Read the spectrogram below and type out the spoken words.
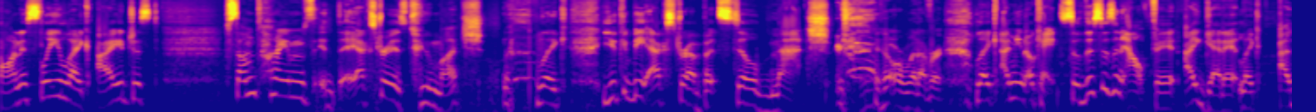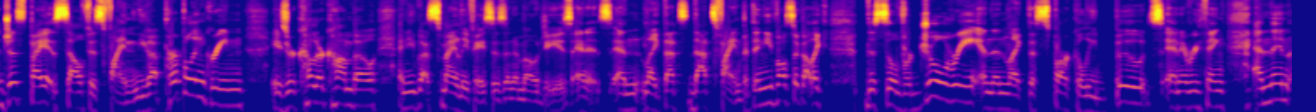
honestly, like, I just, sometimes the extra is too much. like, you could be extra, but still match or whatever. Like, I mean, okay, so this is an outfit. I get it. Like, uh, just by itself is fine. You got purple and green is your color combo, and you've got smiley faces and emojis, and it's and like that's that's fine. But then you've also got like the silver jewelry, and then like the sparkly boots and everything, and then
